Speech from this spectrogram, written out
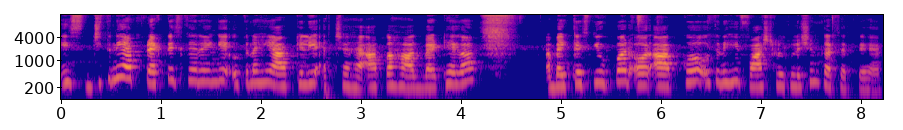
इस जितनी आप प्रैक्टिस करेंगे, उतना ही आपके लिए अच्छा है। आपका हाथ बैठेगा बैकस के ऊपर और आपको उतनी ही फास्ट कैलकुलेशन कर सकते हैं।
